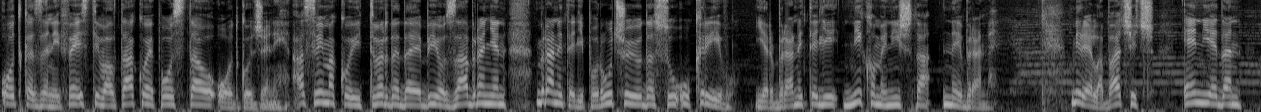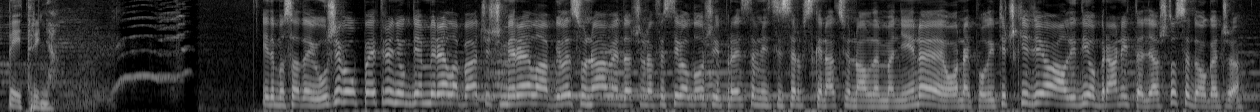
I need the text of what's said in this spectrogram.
Otkazani festival tako je postao odgođeni, a svima koji tvrde da je bio zabranjen, branitelji poručuju da su u krivu, jer branitelji nikome ništa ne brane. Mirela Bačić, N1, Petrinja. Idemo sada i uživo u Petrinju gdje Mirela Bačić. Mirela, bile su nave da će na festival doći i predstavnici Srpske nacionalne manjine, onaj politički dio, ali dio branitelja. Što se događa?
